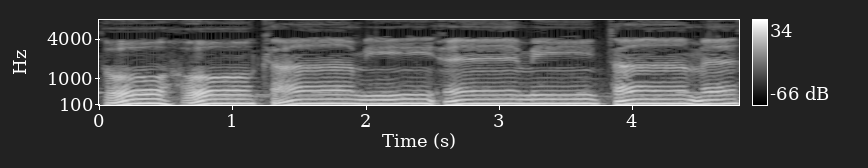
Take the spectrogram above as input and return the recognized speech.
とほかみえみため、とほかみえみため、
